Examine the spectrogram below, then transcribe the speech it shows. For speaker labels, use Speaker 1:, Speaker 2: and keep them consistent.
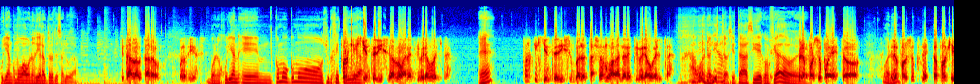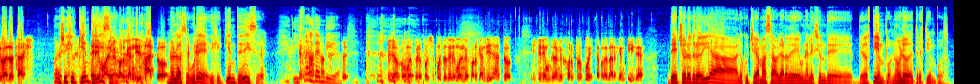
Speaker 1: Julián, ¿cómo va? Buenos días, Lautaro te saluda.
Speaker 2: ¿Qué tal, Lautaro? Buenos días.
Speaker 1: Bueno, Julián, eh, ¿cómo, ¿cómo surge esta
Speaker 2: ¿Por qué
Speaker 1: idea?
Speaker 2: quién te dice vamos a ganar en primera vuelta?
Speaker 1: ¿Eh?
Speaker 2: ¿Por qué quién te dice un balotaje vamos a ganar en primera vuelta?
Speaker 1: Ah, bueno, listo. Si estás así de confiado. eh,
Speaker 2: Pero por supuesto,
Speaker 1: bueno,
Speaker 2: pero por supuesto, ¿por qué balotaje?
Speaker 1: bueno, yo dije, ¿quién te
Speaker 2: Tenemos
Speaker 1: dice?
Speaker 2: al mejor candidato.
Speaker 1: No lo aseguré, dije, ¿quién te dice?
Speaker 3: Y falta envidia.
Speaker 2: Pero, como, pero por supuesto tenemos el mejor candidato y tenemos la mejor propuesta para la Argentina.
Speaker 1: De hecho, el otro día lo escuché a Massa hablar de una elección de, de dos tiempos, no habló de tres tiempos.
